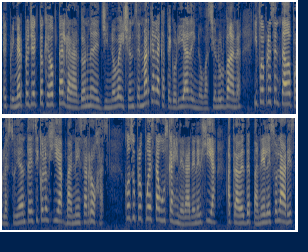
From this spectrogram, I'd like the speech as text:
El primer proyecto que opta el galardón Medellín Innovation se enmarca en la categoría de innovación urbana y fue presentado por la estudiante de psicología Vanessa Rojas. con su propuesta busca generar energía a través de paneles solares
